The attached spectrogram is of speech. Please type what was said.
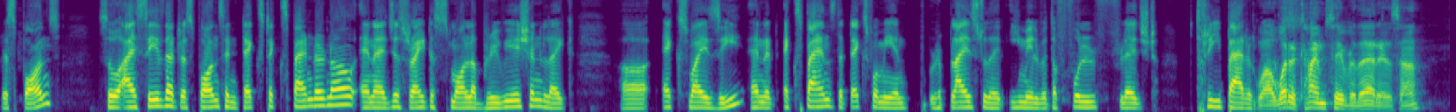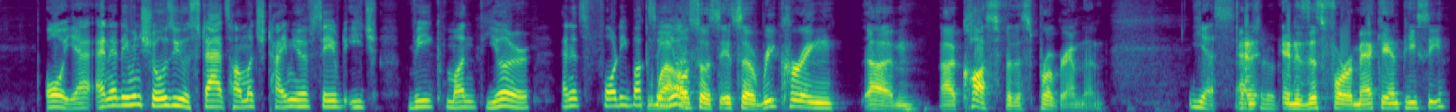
response. So I save that response in TextExpander now and I just write a small abbreviation like uh, XYZ and it expands the text for me and replies to that email with a full fledged three paragraphs. Wow, what a time saver that is, huh? Oh yeah, and it even shows you stats how much time you have saved each week, month, year, and it's forty bucks a Wow. year. Also, it's, it's a recurring um, uh, cost for this program then. yes, And, absolutely. and is this for Mac and PC?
